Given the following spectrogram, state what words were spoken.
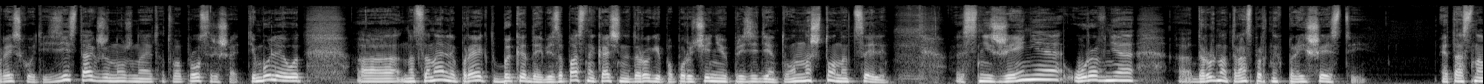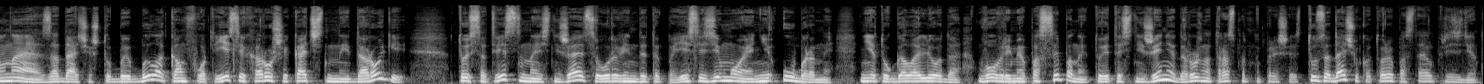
происходит. И здесь также нужно этот вопрос решать. Тем более вот э, национальный проект БКД «Безопасные качественные дороги по поручению президента», он на что нацелен? Снижение уровня а, дорожно-транспортных происшествий. Это основная задача, чтобы было комфорт. Если хорошие качественные дороги, то, соответственно, снижается уровень ДТП. Если зимой они убраны, нету гололеда, вовремя посыпаны, то это снижение дорожно-транспортных происшествий. Ту задачу, которую поставил президент.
